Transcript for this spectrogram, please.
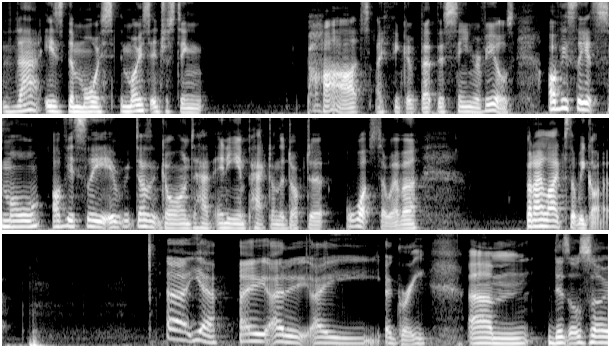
that is the most most interesting part I think of that this scene reveals. Obviously, it's small. Obviously, it doesn't go on to have any impact on the Doctor whatsoever. But I liked that we got it. Uh, yeah, I, I, I agree. Um, there's also,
